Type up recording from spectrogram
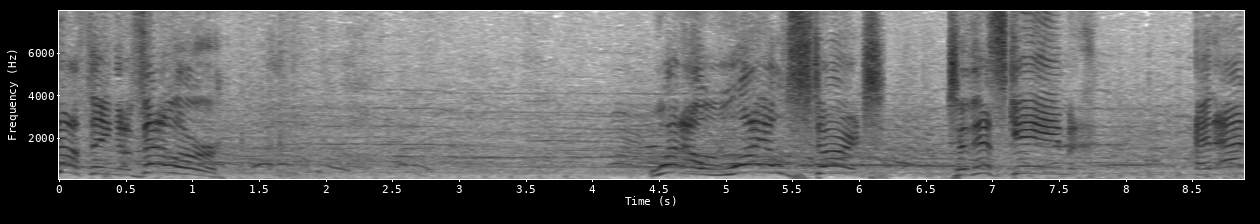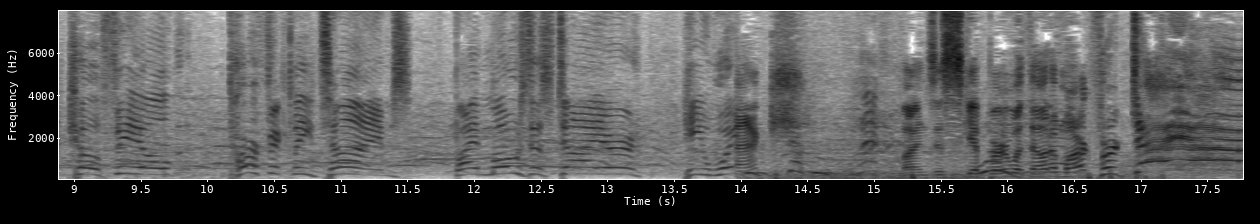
nothing Valour. What a wild start to this game at Atco Field. Perfectly timed by Moses Dyer. He waits. Finds his skipper without a mark for Dyer!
